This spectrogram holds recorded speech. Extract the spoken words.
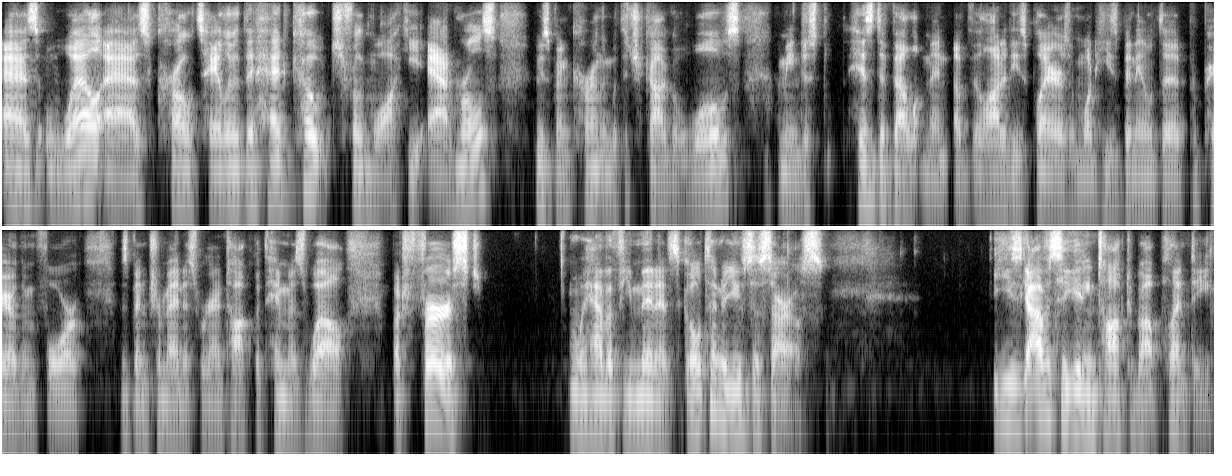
as well as Karl Taylor, the head coach for the Milwaukee Admirals, who's been currently with the Chicago Wolves. I mean, just his development of a lot of these players and what he's been able to prepare them for has been tremendous. We're going to talk with him as well. But first, we have a few minutes. Goaltender Juuse Saros he's obviously getting talked about plenty.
